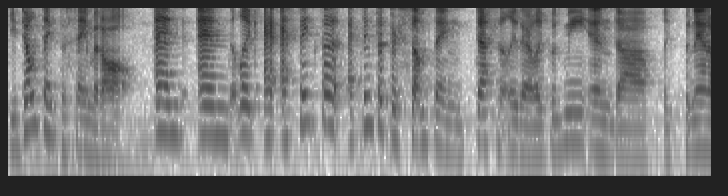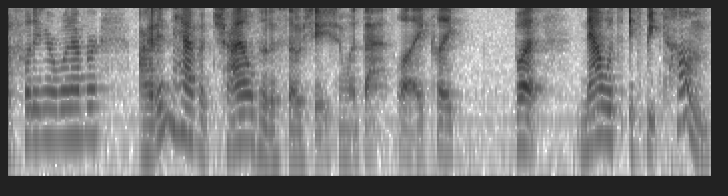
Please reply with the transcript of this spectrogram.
you don't think the same at all. And and like I, I think that I think that there's something definitely there. Like with me and uh, like banana pudding or whatever, I didn't have a childhood association with that. Like like, but now it's it's become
